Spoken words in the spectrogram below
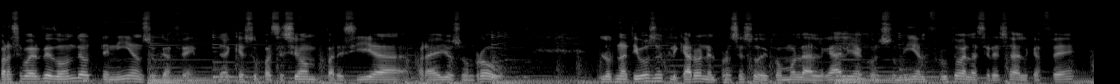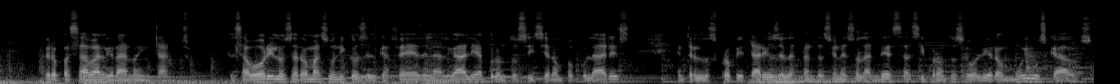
para saber de dónde obtenían su café, ya que su posesión parecía para ellos un robo. Los nativos explicaron el proceso de cómo la algalia consumía el fruto de la cereza del café, pero pasaba el grano intacto. El sabor y los aromas únicos del café de la algalia pronto se hicieron populares entre los propietarios de las plantaciones holandesas y pronto se volvieron muy buscados.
